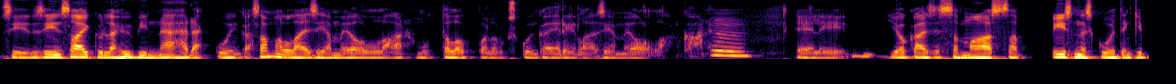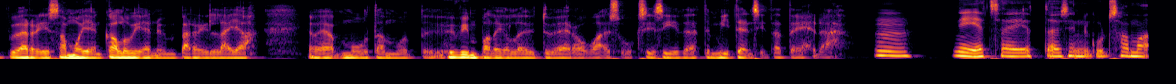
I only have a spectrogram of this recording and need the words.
si, siinä sai kyllä hyvin nähdä, kuinka samanlaisia me ollaan, mutta loppujen lopuksi kuinka erilaisia me ollaankaan. Mm. Eli jokaisessa maassa bisnes kuitenkin pyörii samojen kalujen ympärillä ja, ja muuta, mutta hyvin paljon löytyy erovaisuuksia siitä, että miten sitä tehdään. Mm. Niin, että se ei ole täysin niin kuin sama,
